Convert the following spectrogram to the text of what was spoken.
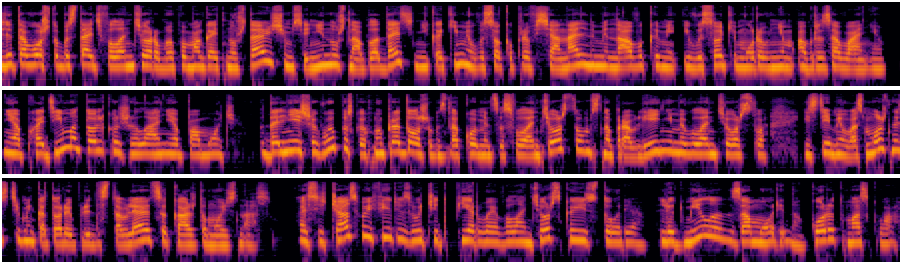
Для того, чтобы стать волонтером и помогать нуждающимся, не нужно обладать никакими высокопрофессиональными навыками и высоким уровнем образования. Необходимо только желание помочь. В дальнейших выпусках мы продолжим знакомиться с волонтерством, с направлениями волонтерства и с теми возможностями, которые предоставляются каждому из нас. А сейчас в эфире звучит первая волонтерская история. Людмила Заморина, город Москва.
